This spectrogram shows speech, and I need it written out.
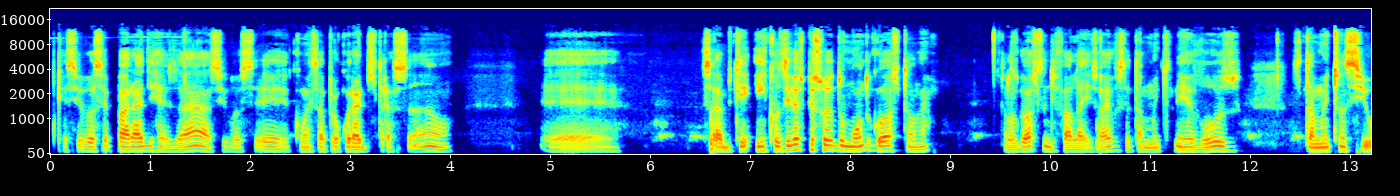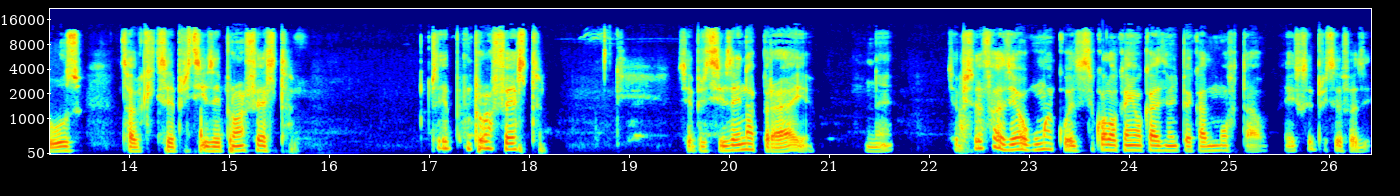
Porque se você parar de rezar, se você começar a procurar distração, é, sabe, tem, inclusive as pessoas do mundo gostam, né? Elas gostam de falar isso. Ai, você tá muito nervoso, você tá muito ansioso. Sabe o que, que você precisa? Ir para uma festa. Você ir para uma festa. Você precisa ir na praia, né? Você precisa fazer alguma coisa, se colocar em ocasião de pecado mortal. É isso que você precisa fazer.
